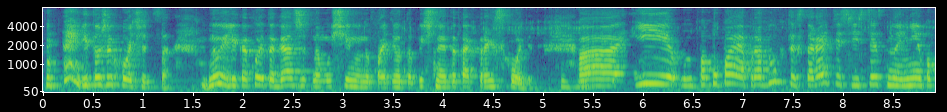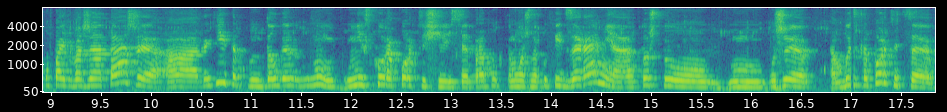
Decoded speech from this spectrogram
И тоже хочется. Ну или какой-то гаджет на мужчину нападет. Обычно это так происходит. А, и покупая продукты, старайтесь, естественно, не покупать в ажиотаже, а какие-то долго, ну, не скоро портящиеся продукты можно купить заранее, а то, что уже там, быстро портится,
